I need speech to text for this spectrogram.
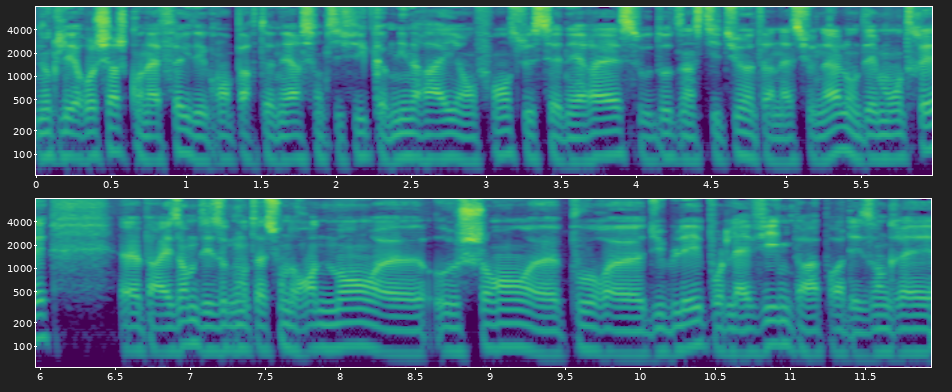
Donc les recherches qu'on a fait avec des grands partenaires scientifiques comme l'INRAE en France, le CNRS ou d'autres instituts internationaux ont démontré, euh, par exemple, des augmentations de rendement euh, au champ pour du blé, pour de la vigne par rapport à des engrais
